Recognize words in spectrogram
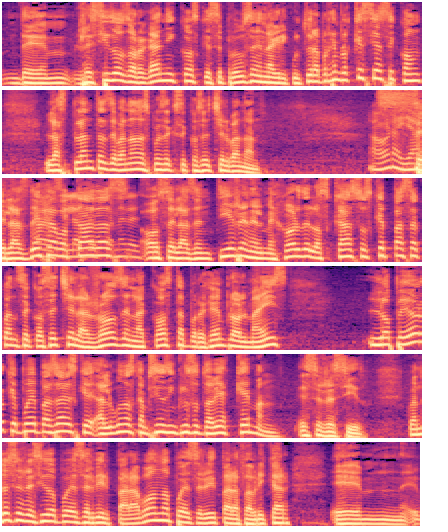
de, residuos orgánicos que se producen en la agricultura. Por ejemplo, ¿qué se hace con las plantas de banano después de que se coseche el banano? Ahora ya. Se las deja se las botadas o se las entierra en el mejor de los casos. ¿Qué pasa cuando se cosecha el arroz en la costa, por ejemplo, o el maíz? Lo peor que puede pasar es que algunos campesinos incluso todavía queman ese residuo. Cuando ese residuo puede servir para abono, puede servir para fabricar eh,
